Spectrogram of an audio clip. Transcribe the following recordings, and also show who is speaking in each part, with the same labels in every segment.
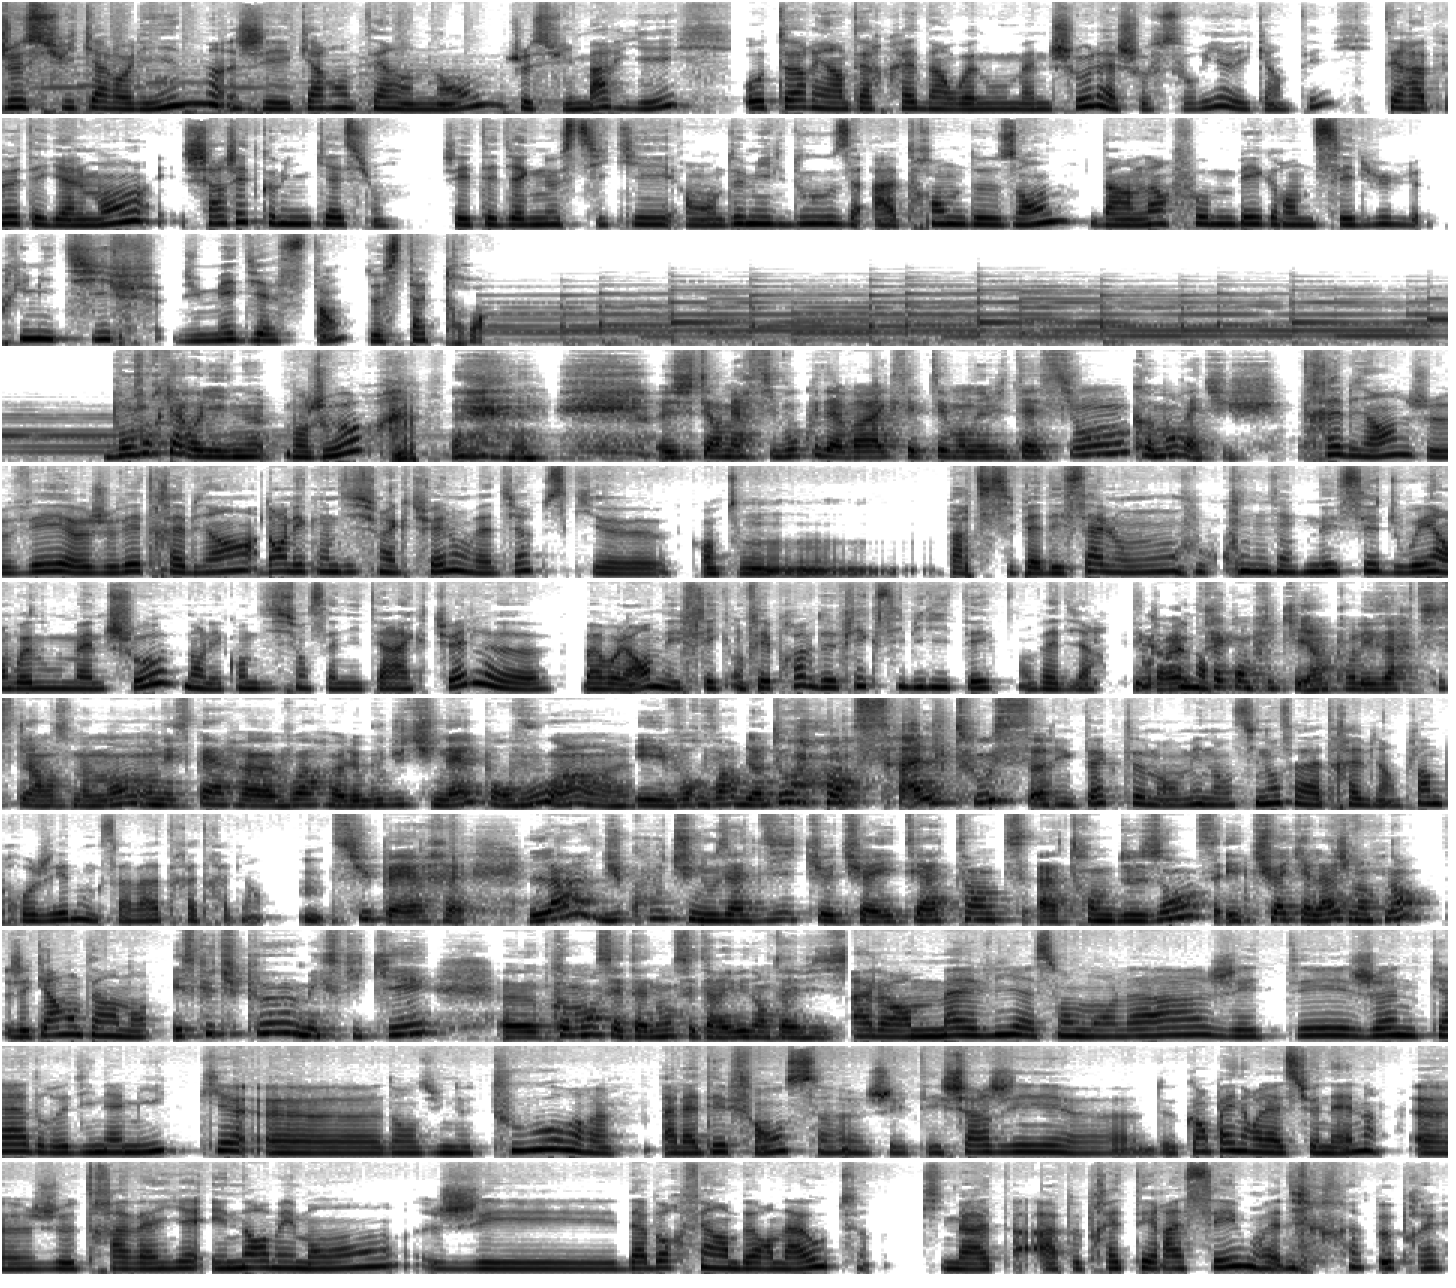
Speaker 1: Je suis Caroline, j'ai 41 ans, je suis mariée, auteur et interprète d'un one-woman show, La Chauve-souris avec un T, thérapeute également, chargée de communication. J'ai été diagnostiquée en 2012 à 32 ans d'un lymphome B grande cellule primitif du médiastin de stade 3.
Speaker 2: Bonjour Caroline.
Speaker 1: Bonjour.
Speaker 2: je te remercie beaucoup d'avoir accepté mon invitation. Comment vas-tu?
Speaker 1: Très bien, je vais, euh, je vais très bien dans les conditions actuelles, on va dire, puisque euh, quand on participe à des salons ou qu'on essaie de jouer un one woman show dans les conditions sanitaires actuelles, euh, bah voilà, on, est on fait preuve de flexibilité, on va dire.
Speaker 2: C'est quand même très compliqué hein, pour les artistes là en ce moment. On espère voir le bout du tunnel pour vous hein, et vous revoir bientôt en salle tous.
Speaker 1: Exactement, mais non, sinon ça va très bien. Plein de projets, donc ça va très très bien.
Speaker 2: Mm. Super. Là, du coup, tu nous as dit que tu as été atteinte à 32 ans et tu as quel âge maintenant?
Speaker 1: J'ai 41 ans.
Speaker 2: Est-ce que tu peux m'expliquer euh, comment cette annonce est arrivée dans ta vie?
Speaker 1: Alors, ma vie à ce moment-là, j'étais jeune cadre dynamique euh, dans une tour à la défense. J'étais chargée euh, de campagne relationnelle. je travaillais énormément. J'ai d'abord fait un burn-out qui m'a à peu près terrassé, on va dire à peu près.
